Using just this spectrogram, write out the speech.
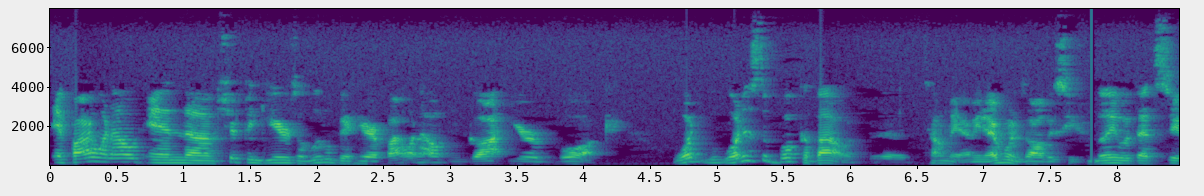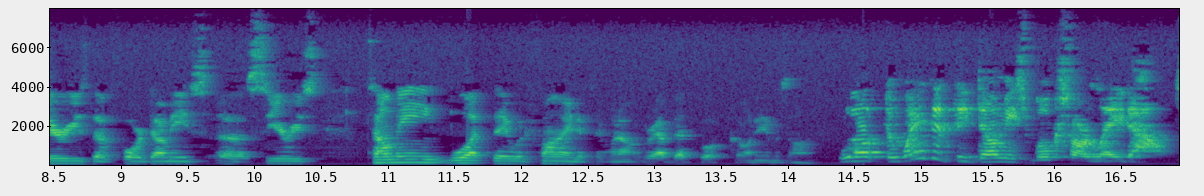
if I went out and um, shifting gears a little bit here, if I went out and got your book, what what is the book about? Uh, tell me. I mean, everyone's obviously familiar with that series, the For Dummies uh, series. Tell me what they would find if they went out and grabbed that book on Amazon. Well, the way that the dummies books are laid out,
